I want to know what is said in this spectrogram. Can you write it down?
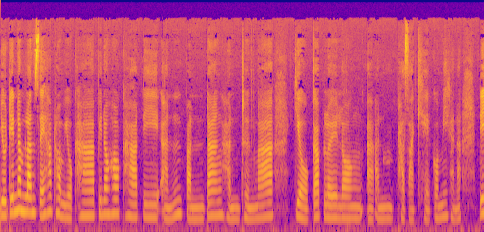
อยู่ที่น้ำลันเสฮับทอมอยู่ค่ะพี่น้องเฮาคาตีอันปั่นตั้งหันถึงมาเกี่ยวกับเลยลองอ่าอันภาษาแขกก็มีค่ะนะที่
